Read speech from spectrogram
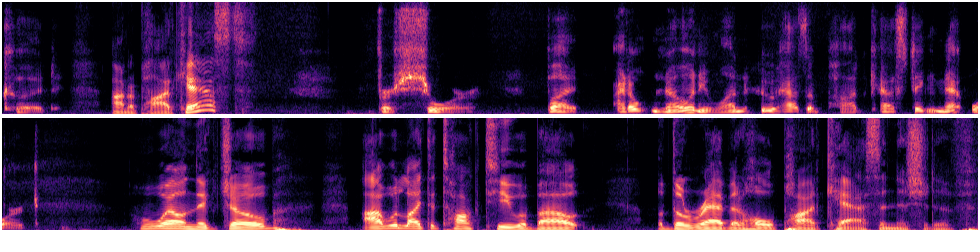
could, on a podcast? for sure. But I don't know anyone who has a podcasting network. Well, Nick Job, I would like to talk to you about the Rabbit Hole Podcast Initiative.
